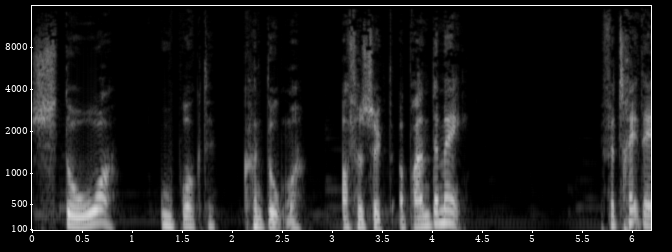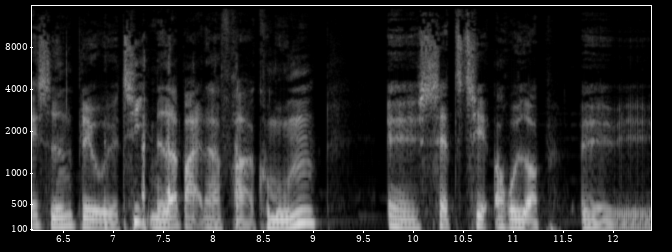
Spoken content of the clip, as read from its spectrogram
store, ubrugte kondomer og forsøgt at brænde dem af. For tre dage siden blev øh, 10 medarbejdere fra kommunen øh, sat til at rydde op øh,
